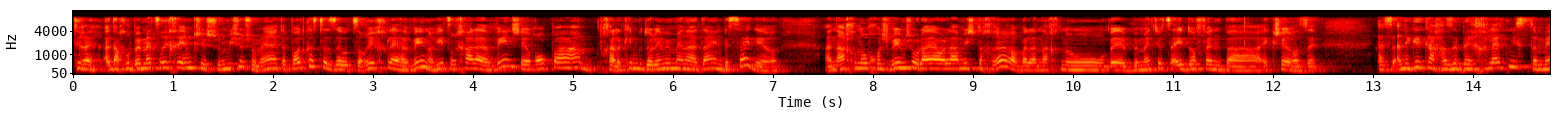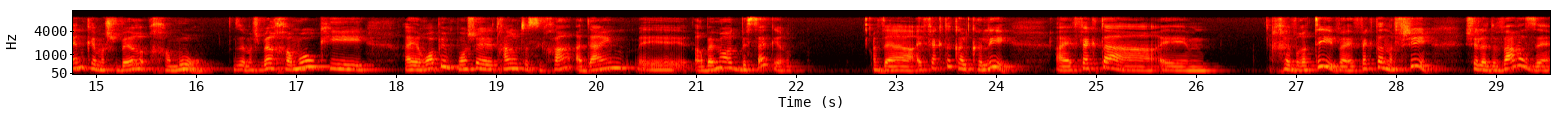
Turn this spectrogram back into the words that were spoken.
תראה, אנחנו באמת צריכים, כשמישהו שומע את הפודקאסט הזה, הוא צריך להבין, או היא צריכה להבין, שאירופה, חלקים גדולים ממנה עדיין בסגר. אנחנו חושבים שאולי העולם משתחרר, אבל אנחנו באמת יוצאי דופן בהקשר הזה. אז אני אגיד ככה, זה בהחלט מסתמן כמשבר חמור. זה משבר חמור כי האירופים, כמו שהתחלנו את השיחה, עדיין אה, הרבה מאוד בסגר. והאפקט הכלכלי, האפקט החברתי והאפקט הנפשי של הדבר הזה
